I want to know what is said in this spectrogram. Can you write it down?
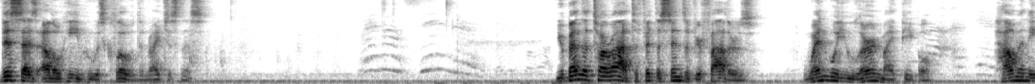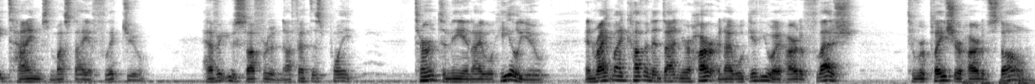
This says Elohim, who is clothed in righteousness. You bend the Torah to fit the sins of your fathers. When will you learn, my people? How many times must I afflict you? Haven't you suffered enough at this point? Turn to me, and I will heal you, and write my covenant on your heart, and I will give you a heart of flesh to replace your heart of stone.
